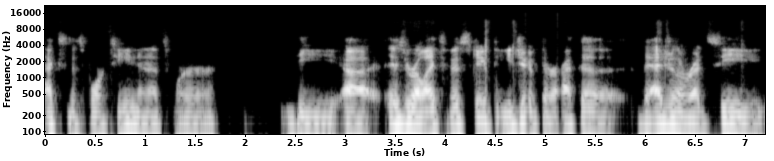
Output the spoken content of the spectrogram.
Exodus 14, and that's where the uh, Israelites have escaped Egypt. They're at the the edge of the Red Sea,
